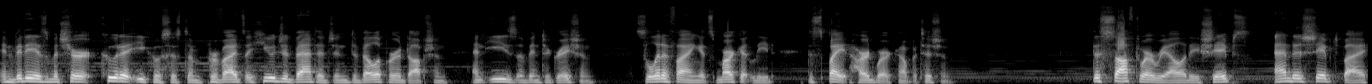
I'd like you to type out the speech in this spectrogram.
NVIDIA's mature CUDA ecosystem provides a huge advantage in developer adoption and ease of integration, solidifying its market lead despite hardware competition. This software reality shapes and is shaped by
